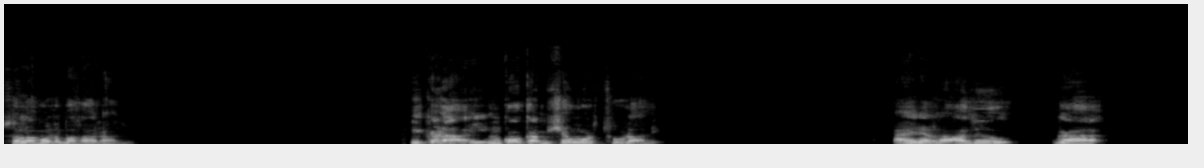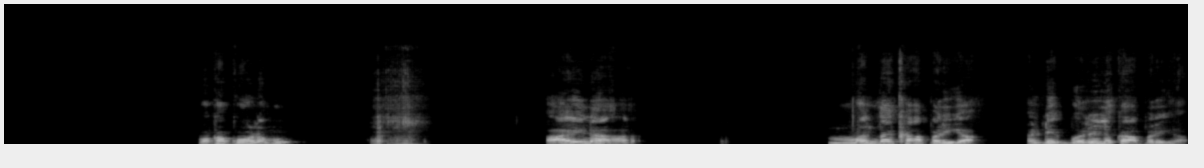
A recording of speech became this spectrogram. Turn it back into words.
సొలమున మహారాజు. ఇక్కడ ఇంకొక అంశం కూడా చూడాలి. ఆయన రాజుగా ఒక కోణము ఆయన మంద కాపరిగా అంటే గొర్రెల కాపరిగా.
